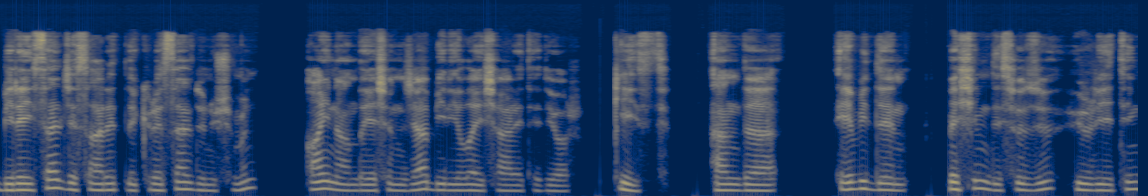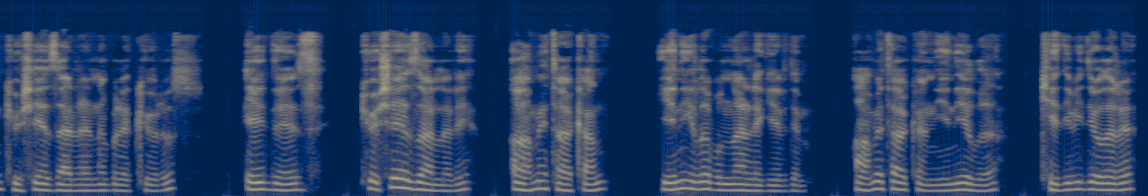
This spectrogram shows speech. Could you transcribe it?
bireysel cesaretle küresel dönüşümün aynı anda yaşanacağı bir yıla işaret ediyor. Keist and the evident ve şimdi sözü Hürriyet'in köşe yazarlarına bırakıyoruz. Eldez, köşe yazarları Ahmet Hakan, yeni yıla bunlarla girdim. Ahmet Hakan yeni yılı, kedi videoları,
